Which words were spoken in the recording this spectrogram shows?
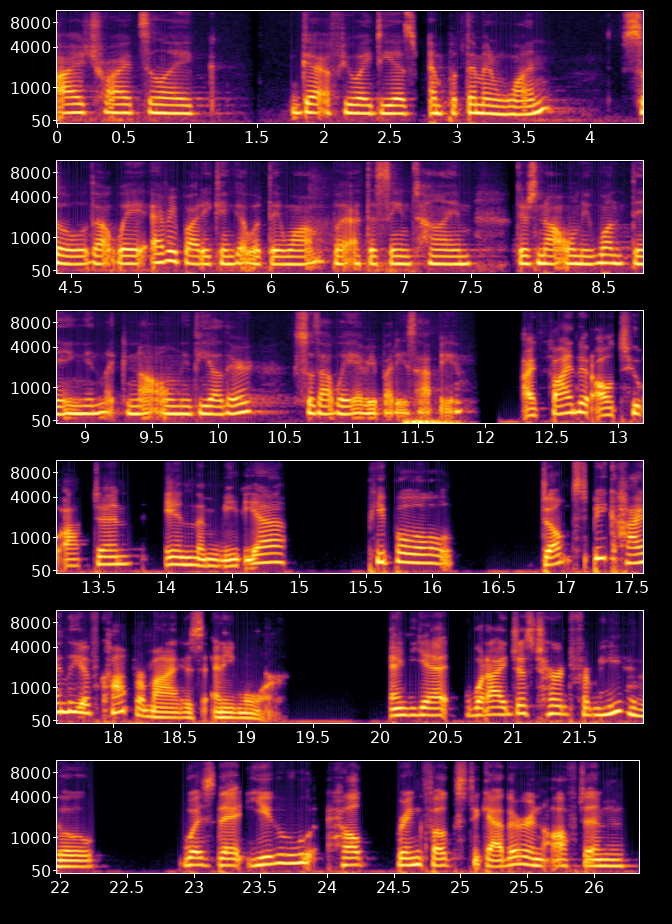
I try to like get a few ideas and put them in one. So that way everybody can get what they want, but at the same time, there's not only one thing and like not only the other so that way everybody's happy. I find that all too often in the media, people don't speak highly of compromise anymore. And yet, what I just heard from you was that you help bring folks together and often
